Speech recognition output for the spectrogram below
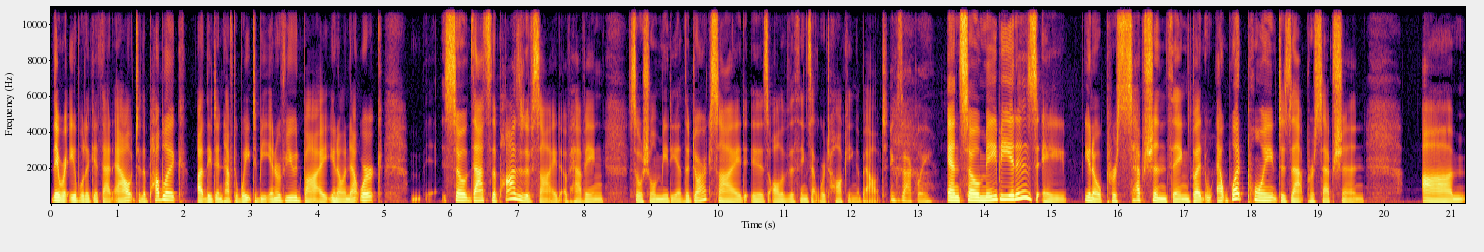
They were able to get that out to the public. Uh, they didn't have to wait to be interviewed by, you know, a network. So that's the positive side of having social media. The dark side is all of the things that we're talking about. Exactly. And so maybe it is a, you know, perception thing, but at what point does that perception um,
